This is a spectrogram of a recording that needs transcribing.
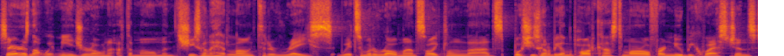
Sarah's not with me in Girona at the moment. She's going to head along to the race with some of the Roadman cycling lads, but she's going to be on the podcast tomorrow for newbie questions,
